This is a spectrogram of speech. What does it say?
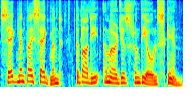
segment by segment, the body emerges from the old skin.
